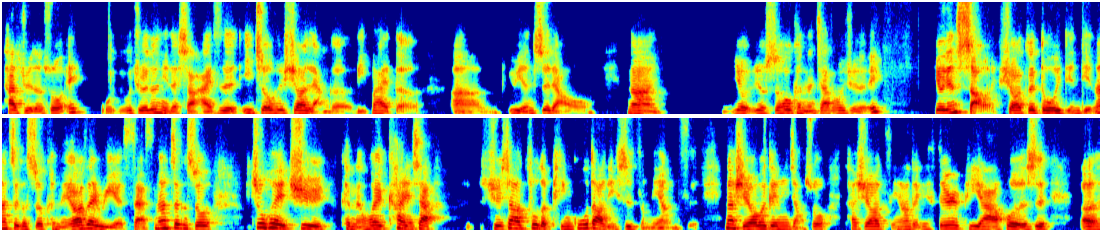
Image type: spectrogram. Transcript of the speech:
他觉得说，哎，我我觉得你的小孩子一周会需要两个礼拜的呃语言治疗哦。那有有时候可能家长会觉得，哎，有点少，哎，需要再多一点点。那这个时候可能要再 reassess。那这个时候就会去可能会看一下学校做的评估到底是怎么样子。那学校会跟你讲说，他需要怎样的一个 therapy 啊，或者是呃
